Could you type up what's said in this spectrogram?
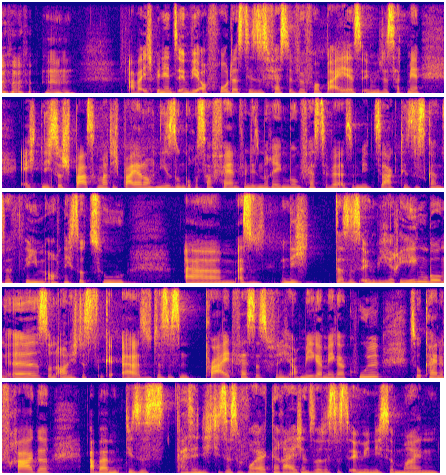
hm. Aber ich bin jetzt irgendwie auch froh, dass dieses Festival vorbei ist. Irgendwie, das hat mir echt nicht so Spaß gemacht. Ich war ja noch nie so ein großer Fan von diesem Regenbogen-Festival. Also mir sagt dieses ganze Theme auch nicht so zu. Ähm, also nicht dass es irgendwie Regenbogen ist und auch nicht, dass, also dass es ein Pride-Fest ist, finde ich auch mega, mega cool. So keine Frage. Aber dieses, weiß ich nicht, dieses Wolkenreich und so, das ist irgendwie nicht so mein,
